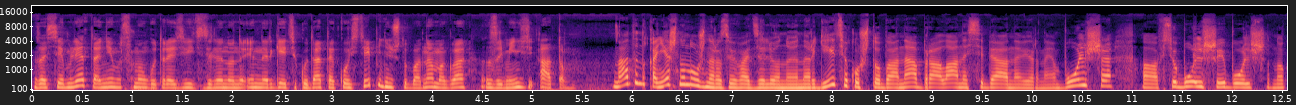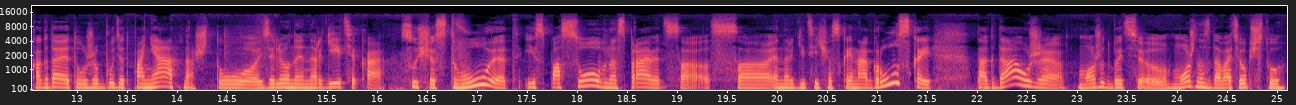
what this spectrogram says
за 7 лет они смогут развить зеленую энергетику до такой степени, чтобы она могла заменить атом. Надо, конечно, нужно развивать зеленую энергетику, чтобы она брала на себя, наверное, больше, а, все больше и больше. Но когда это уже будет понятно, что зеленая энергетика существует и способна справиться с энергетической нагрузкой, тогда уже, может быть, э, можно задавать обществу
